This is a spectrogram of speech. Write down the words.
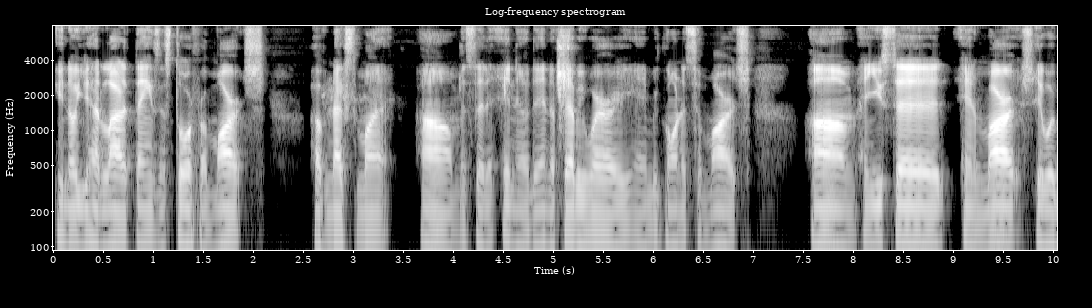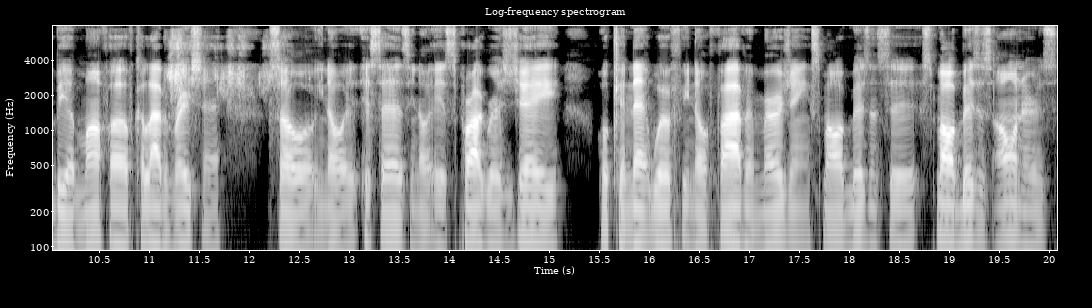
you know, you had a lot of things in store for March of next month. Um instead of you know the end of February and we're going into March. Um and you said in March it would be a month of collaboration. So, you know, it, it says, you know, it's Progress J will connect with you know five emerging small businesses, small business owners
